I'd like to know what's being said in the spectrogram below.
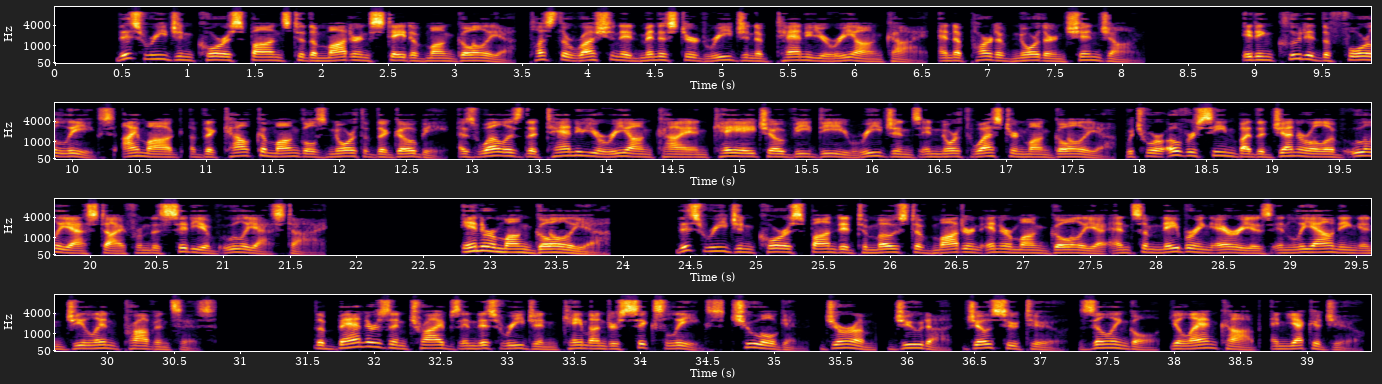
this region corresponds to the modern state of Mongolia, plus the Russian-administered region of Tanu and a part of northern Xinjiang. It included the four leagues of the Khalkha Mongols north of the Gobi, as well as the Tanu-Uriankai and Khovd regions in northwestern Mongolia, which were overseen by the general of Uliastai from the city of Uliastai. Inner Mongolia This region corresponded to most of modern Inner Mongolia and some neighboring areas in Liaoning and Jilin provinces. The banners and tribes in this region came under six leagues Chulgan, Juram, Judah, Josutu, Zilingal, Yelankab, and Yekaju.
